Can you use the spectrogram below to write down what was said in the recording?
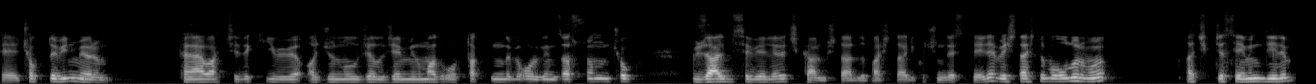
e, çok da bilmiyorum Fenerbahçe'deki gibi bir Acun Ilıcalı, Cem Yılmaz ortaklığında bir organizasyonun çok güzel bir seviyelere çıkarmışlardı başta Ali Koç'un desteğiyle. Beşiktaş'ta bu olur mu? Açıkçası emin değilim.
